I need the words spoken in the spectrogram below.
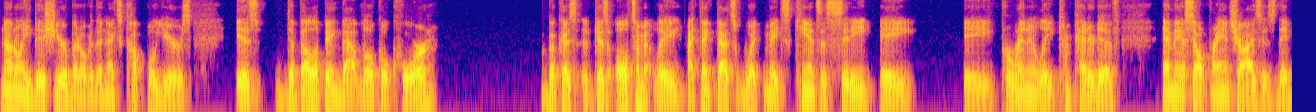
not only this year but over the next couple years is developing that local core. Because because ultimately i think that's what makes kansas city a a perennially competitive MASL franchises, they've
